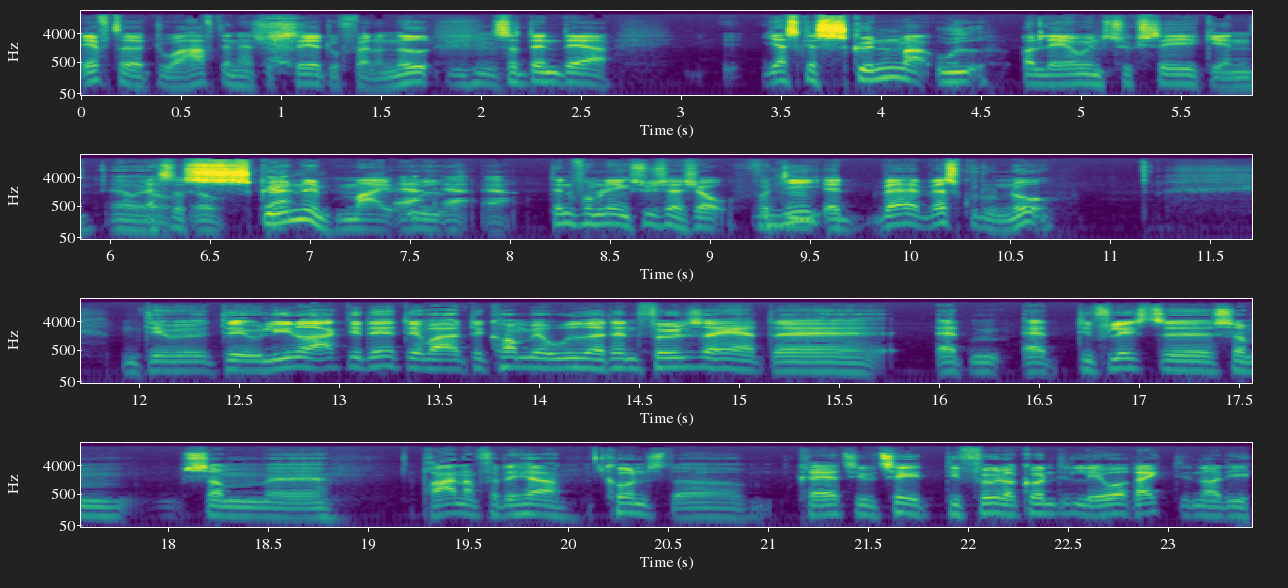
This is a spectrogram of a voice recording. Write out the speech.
efter at du har haft den her succes, at du falder ned, Mhm. mm-hmm. så den der, jeg skal skynde mig ud og lave en succes igen. Jo, jo, altså jo. skynde Ja. mig Ja, ud. ja, ja. Den formulering synes jeg er sjov, fordi Mhm. mm-hmm. at, hvad, hvad skulle du nå? Det er, jo, det er jo lige nøjagtigt det. Det, var, det kom jo ud af den følelse af, at, øh, at, at de fleste, som, som øh, brænder for det her kunst og kreativitet, de føler kun, de lever rigtigt, når de,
